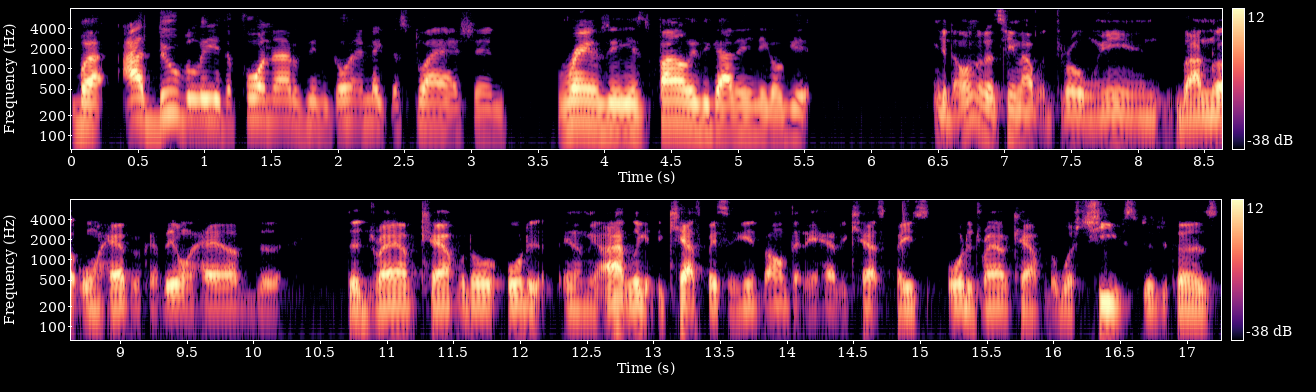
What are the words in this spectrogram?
But I do believe the 49ers need to go ahead and make the splash, and Ramsey is finally the guy they need to go get. Yeah, the only other team I would throw in, but I know it won't happen because they don't have the the draft capital or the. And I mean, I look at the cap space again, but I don't think they have the cap space or the draft capital. Was Chiefs just because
